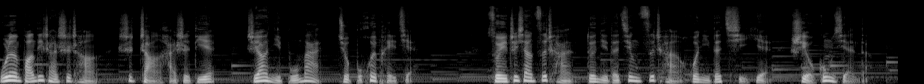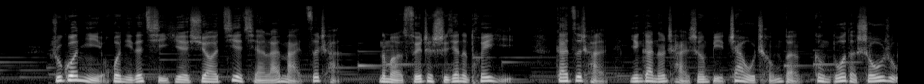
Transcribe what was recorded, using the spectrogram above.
无论房地产市场是涨还是跌，只要你不卖，就不会赔钱。所以这项资产对你的净资产或你的企业是有贡献的。如果你或你的企业需要借钱来买资产，那么随着时间的推移，该资产应该能产生比债务成本更多的收入。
